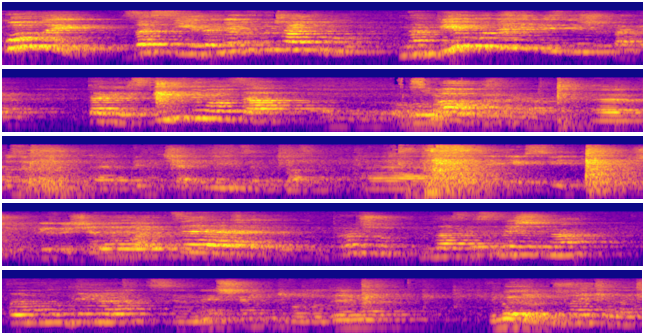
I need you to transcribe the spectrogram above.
коли засідання розпочато було на півгодини пізніше, так як, так як спізнювався е, голова Вадимович,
